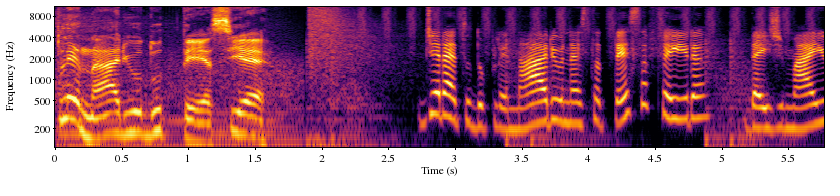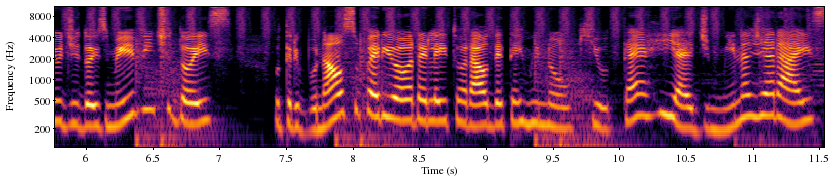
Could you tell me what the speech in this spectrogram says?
plenário do TSE. Direto do plenário, nesta terça-feira, 10 de maio de 2022, o Tribunal Superior Eleitoral determinou que o TRE de Minas Gerais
